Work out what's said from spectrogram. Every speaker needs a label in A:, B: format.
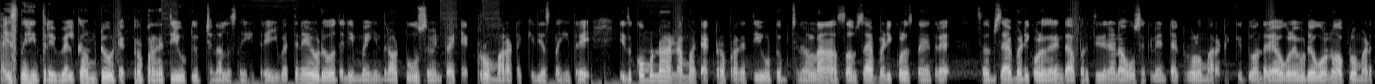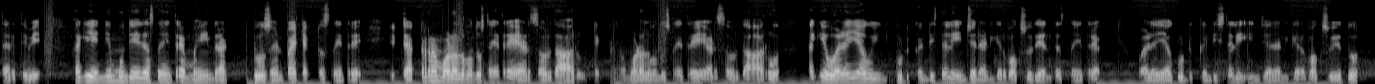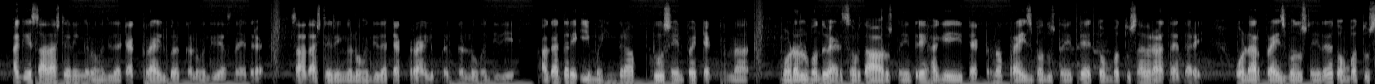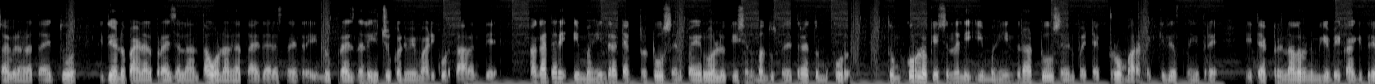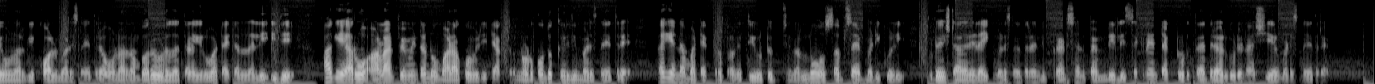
A: High ಸ್ನೇಹಿತರೆ welcome to tractor Pragati YouTube channel ಸ್ನೇಹಿತರೆ. ಇವತ್ತನೇ ವಿಡಿಯೋದಲ್ಲಿ Mahindra two seven five tractor ಮಾರಾಟಕ್ಕಿದೆಯಾ ಸ್ನೇಹಿತರೆ? ಇದಕ್ಕೂ ಮುನ್ನ ನಮ್ಮ ಟ್ರ್ಯಾಕ್ಟರ್ ಪ್ರಗತಿ ಯೂಟ್ಯೂಬ್ ಚಾನಲ್ನ ಸಬ್ಸ್ಕ್ರೈಬ್ ಮಾಡಿಕೊಳ್ಳಿ ಸ್ನೇಹಿತರೆ. ಸಬ್ಸ್ಕ್ರೈಬ್ ಮಾಡಿಕೊಳ್ಳೋದ್ರಿಂದ ಪ್ರತಿದಿನ ನಾವು ಸೆಕೆಂಡ್ ಹ್ಯಾಂಡ್ ಟ್ರ್ಯಾಕ್ಟರ್ಗಳು ಮಾರಾಟಕ್ಕಿದ್ದು ಅಂದರೆ ಅವುಗಳ ವಿಡಿಯೋಗಳನ್ನು ಅಪ್ಲೋಡ್ ಮಾಡ್ತಾ ಇರ್ತೀವಿ. ಹಾಗೆ ನಿಮ್ಮ ಮುಂದೆ ಇದೆ ಸ್ನೇಹಿತರೆ? Mahindra two seven five tractor ಸ್ನೇಹಿತರೆ. ಈ ಟ್ರ್ಯಾಕ್ಟರ್ನ ಮಾಡಲ್ ಬಂದು ಸ್ನೇಹಿತರೆ, ಎರಡು ಸಾವಿರದ ಆರು. ಟ್ರ್ಯಾಕ್ಟರ್ನ ಮಾಡಲ್ ಬಂದು ಸ್ನೇಹಿತರೆ, ಎರಡು ಸಾವಿರದ ಆರು. ಹಾಗೆ ಒಳ್ಳೆಯ good condition engine and gear box ಇದೆ ಅಂತ ಸ್ನೇಹಿತರೆ. ಒಳ್ಳೆಯ good condition engine and gear box ಇದ್ದು, ಹಾಗೆ ಸಾದಾ ಸ್ಟೇರಿಂಗ್ ಅನ್ನು ಹೊಂದಿದ ಟ್ರ್ಯಾಕ್ಟರ್ ಆಯಿಲ್ ಬ್ರೇಕ್ ಅನ್ನು ಹೊಂದಿದೆ ಸ್ನೇಹಿತರೆ. ಸಾದಾ ಸ್ಟೇರಿಂಗ್ ಅನ್ನು ಹೊಂದಿದ ಟ್ರ್ಯಾಕ್ಟರ್ ಆಯಿಲ್ ಬ್ರೇಕ್ ಅನ್ನು ಹೊಂದಿದೆ. ಹಾಗಾದರೆ ಈ ಮಹೀಂದ್ರಾ ಟೂ ಸೆವೆನ್ ಫೈವ್ ಟ್ರ್ಯಾಕ್ಟರ್ನ ಮಾಡಲ್ ಬಂದು ಎರಡ್ ಸಾವಿರದ ಆರು ಸ್ನೇಹಿತರೆ. ಹಾಗೆ ಈ ಟ್ರ್ಯಾಕ್ಟರ್ನ ಪ್ರೈಸ್ ಬಂದು ಸ್ನೇಹಿತರೆ ತೊಂಬತ್ತು ಸಾವಿರ ಹೇಳ್ತಾ ಇದ್ದಾರೆ. ಓನರ್ ಪ್ರೈಸ್ ಬಂದು ಸ್ನೇಹಿತರೆ, ತೊಂಬತ್ತು ಸಾವಿರ ಹೇಳ್ತಾ ಇತ್ತು. ಇದೇನು ಫೈನಲ್ ಪ್ರೈಸ್ ಅಲ್ಲ ಅಂತ ಓನರ್ ಹೇಳ್ತಾ ಇದ್ದಾರೆ ಸ್ನೇಹಿತರೆ. ಇನ್ನು ಪ್ರೈಸ್ನಲ್ಲಿ ಹೆಚ್ಚು ಕಡಿಮೆ ಮಾಡಿ ಕೊಡ್ತಾರಂತೆ. ಹಾಗಾದರೆ ಈ Mahindra tractor two seven five ಇರುವ ಲೊಕೇಶನ್ ಬಂದು ಸ್ನೇಹಿತರೆ, ತುಮಕೂರು. ತುಮಕೂರು ಲೊಕೇಶನ್ನಲ್ಲಿ ಈ Mahindra two seven five tractor ಮಾರಾಟಕ್ಕಿದೆ ಸ್ನೇಹಿತರೆ. ಈ ಟ್ರ್ಯಾಕ್ಟರ್ ಏನಾದರೂ ನಿಮಗೆ ಬೇಕಾಗಿದ್ರೆ ಓನರ್ಗೆ ಕಾಲ್ ಮಾಡಿ ಸ್ನೇಹಿತರೆ. ಓನರ್ ನಂಬರ್ ವಿಡೋದ ತೆಳಗಿರುವ ಟೈಟಲ್ನಲ್ಲಿ ಇದೆ. ಹಾಗೆ ಯಾರು ಆನ್ಲೈನ್ ಪೇಮೆಂಟ್ ಅನ್ನು ಮಾಡಕ್ ಹೋಗಬೇಡಿ. ಟ್ರ್ಯಾಕ್ಟರ್ ನೋಡ್ಕೊಂಡು ಖರೀದಿ ಮಾಡಿ ಸ್ನೇಹಿತರೆ. ಹಾಗೆ ನಮ್ಮ tractor Pragati YouTube channel subscribe ಮಾಡಿಕೊಳ್ಳಿ. ವಿಡಿಯೋ ಇಷ್ಟ ಆದರೆ ಲೈಕ್ ಮಾಡಿ ಸ್ನೇಹಿತರೆ ನಿಮ್ಮ friends and family second hand tractor ಹುಡುಕ್ತಾ ಇದ್ರೆ ಅವ್ರಿಗೂ ಶೇರ್ ಮಾಡಿ ಸ್ನೇಹಿತರೆ.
